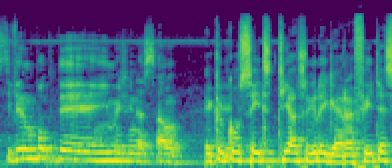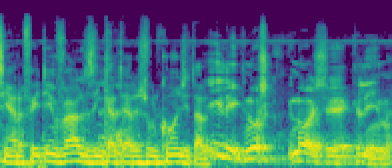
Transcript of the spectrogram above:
Se tiver um pouco de imaginação. Aquele conceito de teatro grego era feito assim, era feito em vales, em carteiras de vulcões e tal. E ali, que nós, nós clima,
